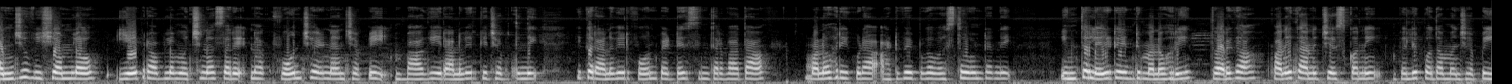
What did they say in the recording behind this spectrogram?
అంజు విషయంలో ఏ ప్రాబ్లం వచ్చినా సరే నాకు ఫోన్ చేయండి అని చెప్పి బాగి రణవీర్కి చెబుతుంది. ఇక రణవీర్ ఫోన్ పెట్టేసిన తర్వాత మనోహరి కూడా అటువైపుగా వస్తూ ఉంటుంది. ఇంత లేట్ ఏంటి మనోహరి? త్వరగా పని కాని చేసుకొని వెళ్ళిపోదామని చెప్పి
